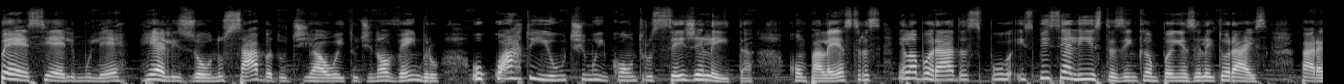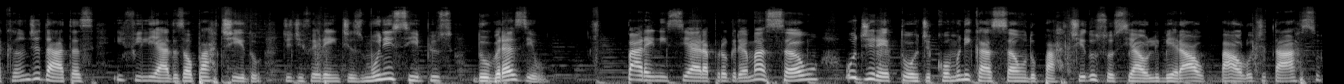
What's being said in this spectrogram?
PSL Mulher realizou no sábado, dia 8 de novembro, o quarto e último encontro Seja Eleita, com palestras elaboradas por especialistas em campanhas eleitorais para candidatas e filiadas ao partido de diferentes municípios do Brasil. Para iniciar a programação, o diretor de comunicação do Partido Social Liberal, Paulo de Tarso,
